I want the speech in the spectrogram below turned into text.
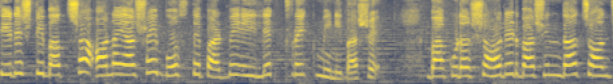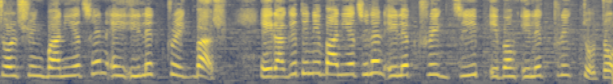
তিরিশটি বাচ্চা অনায়াসেই বসতে পারবে এই ইলেকট্রিক মিনিবাসে। বাঁকুড়া শহরের বাসিন্দা চঞ্চল সিং বানিয়েছেন এই ইলেকট্রিক বাস। এর আগে তিনি বানিয়েছিলেন ইলেকট্রিক জিপ এবং ইলেকট্রিক টোটো।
